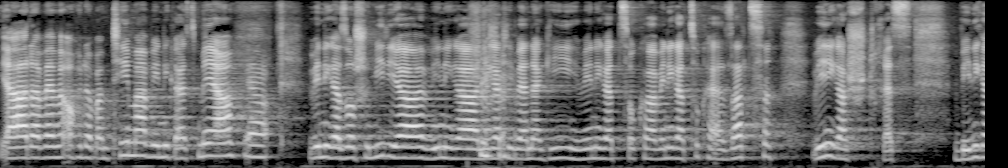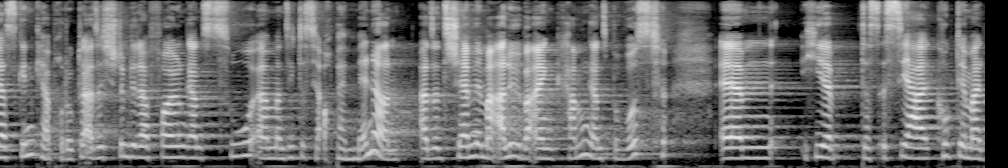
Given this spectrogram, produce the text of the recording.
ja, da wären wir auch wieder beim Thema, weniger ist mehr, ja. weniger Social Media, weniger negative Energie, weniger Zucker, weniger Zuckerersatz, weniger Stress, weniger Skincare-Produkte. Also ich stimme dir da voll und ganz zu. Ähm, man sieht das ja auch bei Männern. Also jetzt scheren wir mal alle über einen Kamm, ganz bewusst. Ähm, hier, das ist ja, guck dir mal,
